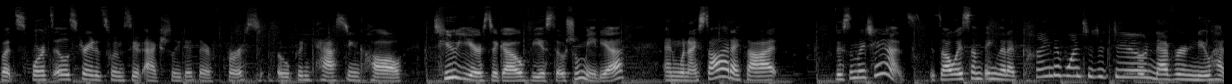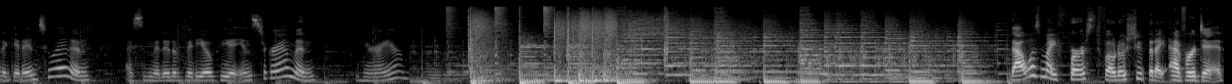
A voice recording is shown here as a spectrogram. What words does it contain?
but Sports Illustrated Swimsuit actually did their first open casting call two years ago via social media. And when I saw it, I thought, this is my chance. It's always something that I've kind of wanted to do, never knew how to get into it, and I submitted a video via Instagram, and here I am. That was my first photo shoot that I ever did.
